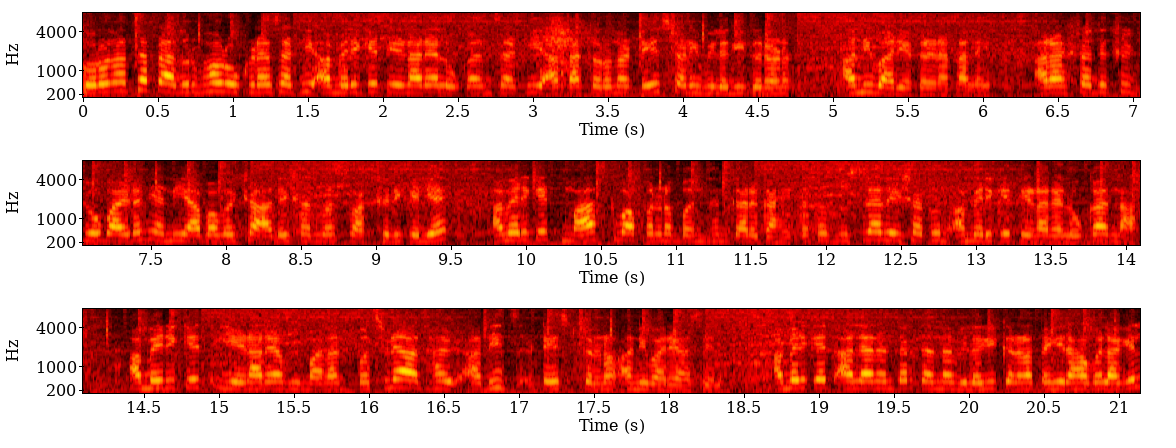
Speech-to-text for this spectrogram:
कोरोनाचा प्रादुर्भाव रोखण्यासाठी अमेरिकेत येणाऱ्या लोकांसाठी आता करोना टेस्ट आणि विलगीकरण अनिवार्य करण्यात आलंय. राष्ट्राध्यक्ष जो बायडन यांनी याबाबतच्या आदेशांवर स्वाक्षरी केली आहे. अमेरिकेत मास्क वापरणं बंधनकारक आहे. तसंच दुसऱ्या देशातून अमेरिकेत येणाऱ्या लोकांना अमेरिकेत येणाऱ्या विमानात बसण्याआधा आधीच टेस्ट करणं अनिवार्य असेल. अमेरिकेत आल्यानंतर त्यांना विलगीकरणातही राहावं लागेल.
